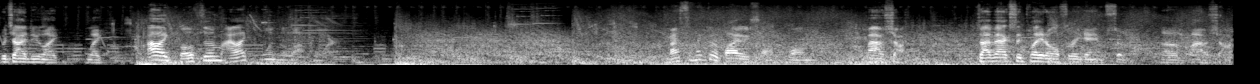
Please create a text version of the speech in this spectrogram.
which I do like. Like I like both of them. I like one a lot more. Mass Effect or Bioshock 1? Bioshock. So I've actually played all three games of of Bioshock.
